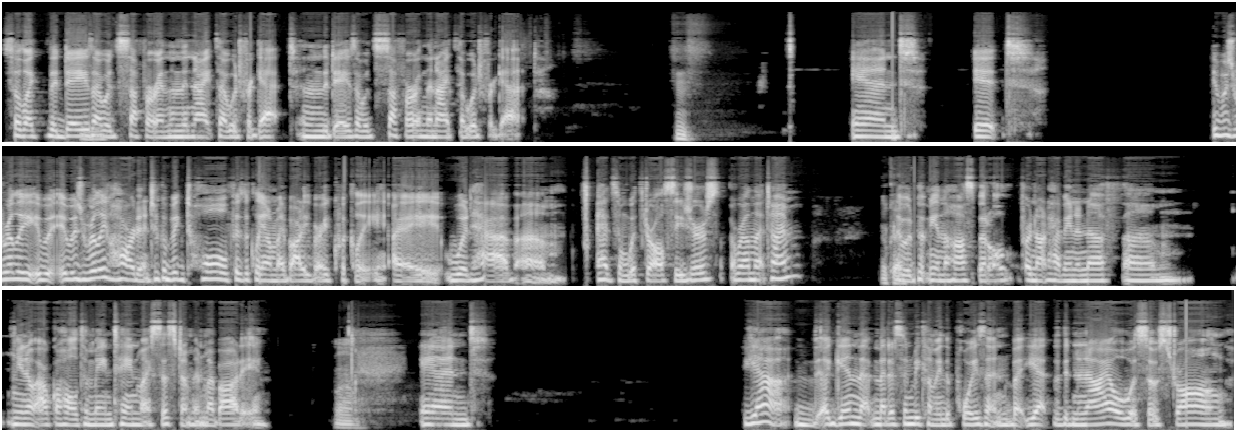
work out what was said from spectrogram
so like the days mm-hmm. I would suffer and then the nights I would forget. And then the days I would suffer and the nights I would forget. Hmm. And it it was really it, it, was really hard and it took a big toll physically on my body very quickly. I would have um had some withdrawal seizures around that time. Okay. That would put me in the hospital for not having enough um you know alcohol to maintain my system in my body. Wow. And yeah, again, that medicine becoming the poison, but yet the denial was so strong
